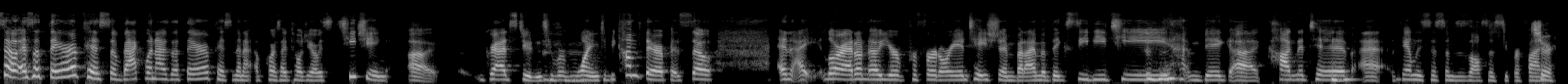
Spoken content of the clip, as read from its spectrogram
so as a therapist, so back when I was a therapist and then I, of course I told you I was teaching uh grad students who were mm-hmm. wanting to become therapists. So and I, Laura, I don't know your preferred orientation, but I'm a big CBT. Mm-hmm. I'm big uh, cognitive. Mm-hmm. Uh, family systems is also super fun. Sure.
